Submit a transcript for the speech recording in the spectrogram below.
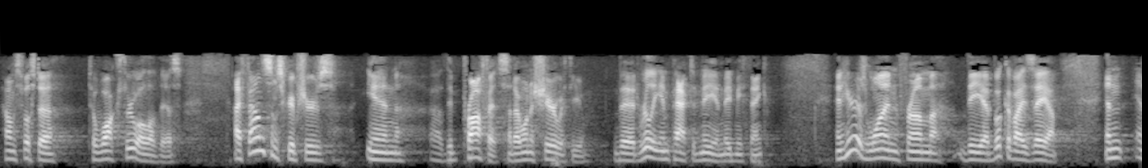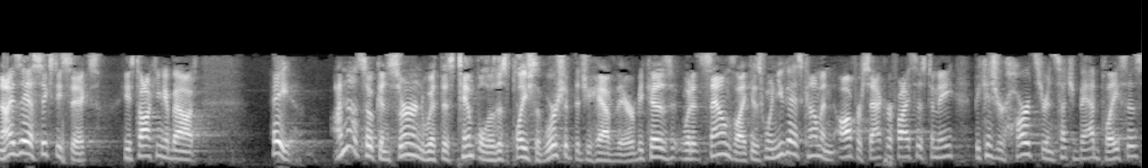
how I'm supposed to, to walk through all of this. I found some scriptures in uh, the prophets that I want to share with you that really impacted me and made me think. And here is one from the uh, book of Isaiah. And in Isaiah 66, he's talking about, hey, I'm not so concerned with this temple or this place of worship that you have there because what it sounds like is when you guys come and offer sacrifices to me, because your hearts are in such bad places,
